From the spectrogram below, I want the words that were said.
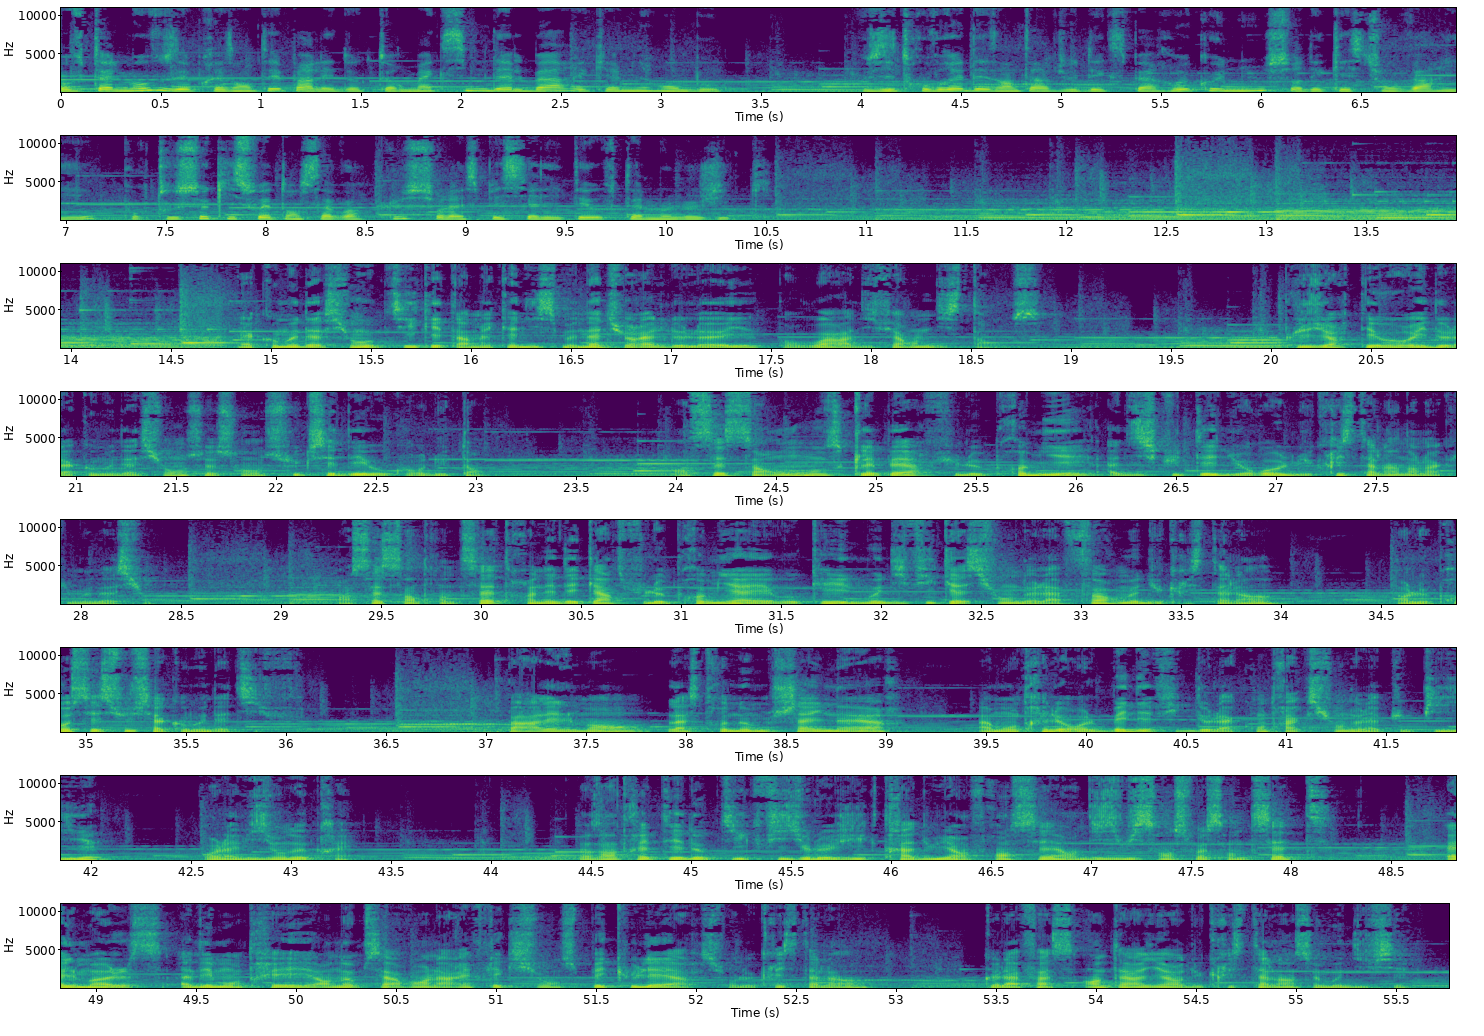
Ophthalmo vous est présenté par les docteurs Maxime Delbar et Camille Rambeau. Vous y trouverez des interviews d'experts reconnus sur des questions variées pour tous ceux qui souhaitent en savoir plus sur la spécialité ophtalmologique. L'accommodation optique est un mécanisme naturel de l'œil pour voir à différentes distances. Plusieurs théories de l'accommodation se sont succédées au cours du temps. En 1611, Klepper fut le premier à discuter du rôle du cristallin dans l'accommodation. En 1637, René Descartes fut le premier à évoquer une modification de la forme du cristallin dans le processus accommodatif. Parallèlement, l'astronome Scheiner a montré le rôle bénéfique de la contraction de la pupille pour la vision de près. Dans un traité d'optique physiologique traduit en français en 1867, Helmholtz a démontré, en observant la réflexion spéculaire sur le cristallin, que la face antérieure du cristallin se modifiait.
